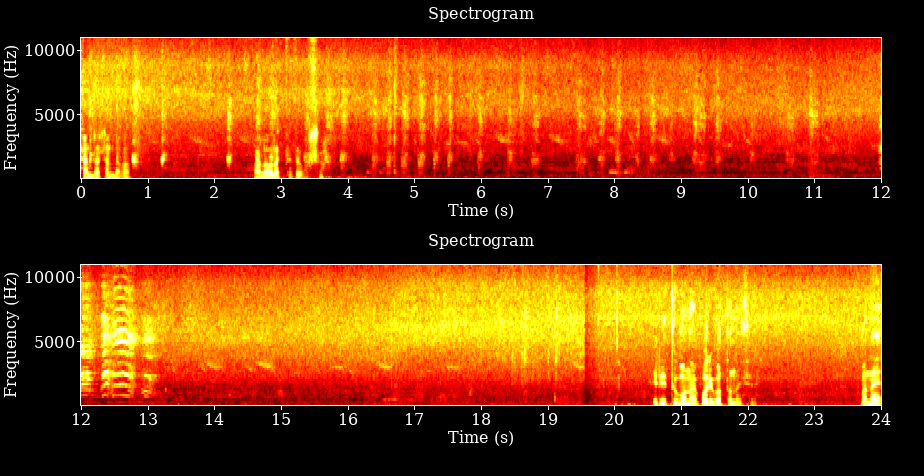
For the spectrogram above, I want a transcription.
ঠান্ডা ঠান্ডা ভাব। ভালোও লাগতেছে অবশ্য। ঋতু মনে হয় পরিবর্তন হয়েছে। মানে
